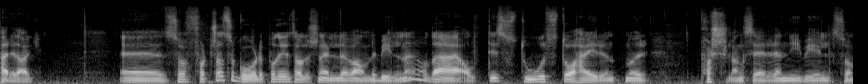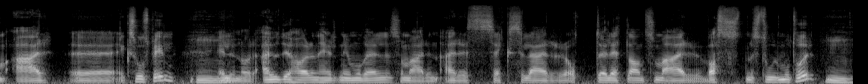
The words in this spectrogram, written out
per i dag. Eh, Så fortsatt så går det på de tradisjonelle, vanlige bilene, og det er alltid stor ståhei rundt når Porsche lanserer en ny bil som er eh, eksosbil, eller når Audi har en helt ny modell som er en RS6 eller R8 eller et eller annet som er vast med stor motor. Mm.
